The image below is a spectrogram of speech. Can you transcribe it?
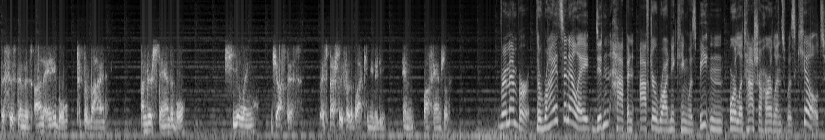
The system is unable to provide understandable, healing justice especially for the black community in Los Angeles. Remember, the riots in LA didn't happen after Rodney King was beaten or Latasha Harlins was killed.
